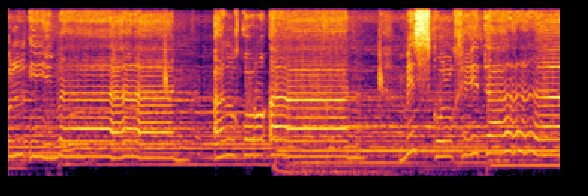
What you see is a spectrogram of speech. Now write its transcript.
الإيمان مسك الختام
